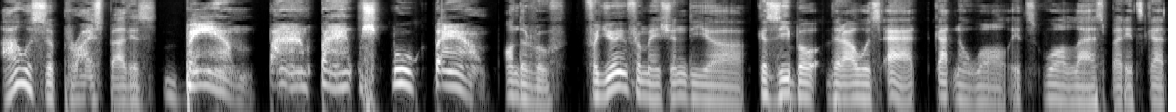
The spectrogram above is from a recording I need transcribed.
I was surprised by this bam, bam, bam, spook, bam on the roof. For your information, the uh, gazebo that I was at got no wall. It's wall-less, but it's got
